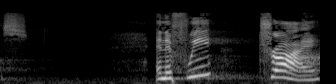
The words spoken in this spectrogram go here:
is. And if we try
